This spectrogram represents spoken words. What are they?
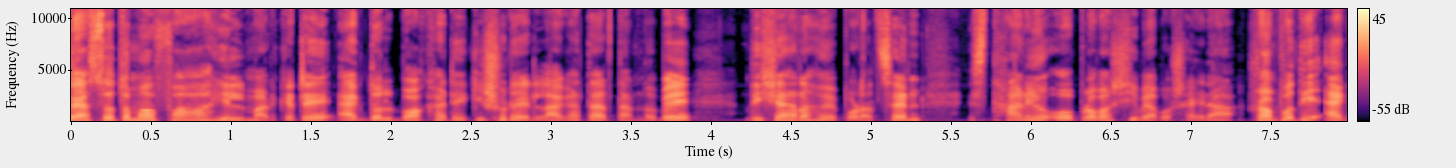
ব্যস্ততম ফাহাহিল মার্কেটে একদল বখাটে কিশোরের লাগাতার তাণ্ডবে দিশেহারা হয়ে পড়াচ্ছেন স্থানীয় ও প্রবাসী ব্যবসায়ীরা। সম্প্রতি এক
